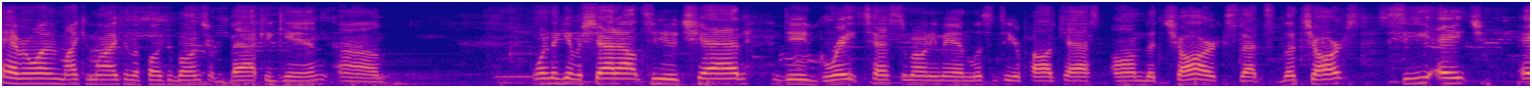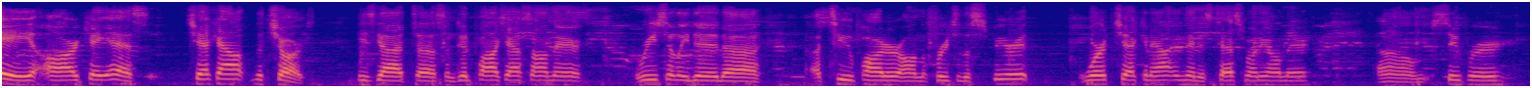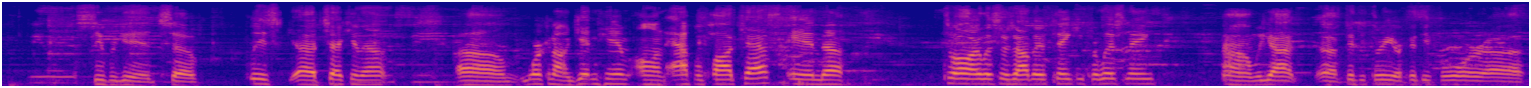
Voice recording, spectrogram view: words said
Hey everyone, Mike and Mike and the Funky Bunch are back again. Um, wanted to give a shout out to Chad. Dude, great testimony, man. Listen to your podcast on the Charks. That's the Charks, C H A R K S. Check out the Charks. He's got uh, some good podcasts on there. Recently did uh, a two-parter on the fruits of the spirit, worth checking out, and then his testimony on there. Um, super, super good. So please uh, check him out. Um, working on getting him on Apple Podcasts. And uh, to all our listeners out there, thank you for listening. Um, we got uh, 53 or 54, uh,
